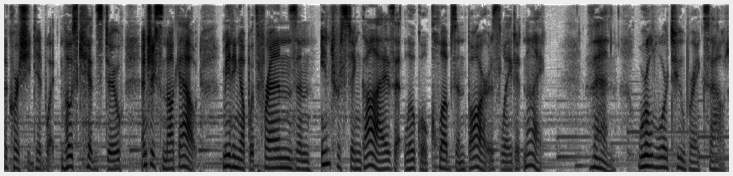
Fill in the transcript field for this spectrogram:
Of course, she did what most kids do, and she snuck out, meeting up with friends and interesting guys at local clubs and bars late at night. Then, World War II breaks out,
